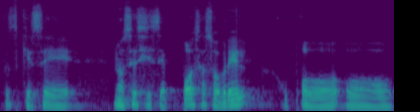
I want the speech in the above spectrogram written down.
pues, que se, no sé si se posa sobre él o,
